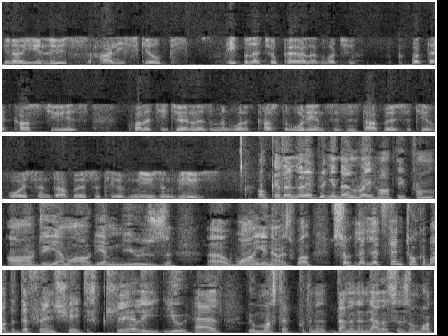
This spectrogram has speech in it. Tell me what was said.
you know you lose highly skilled pe- people at your peril, and what you what that costs you is quality journalism, and what it costs the audiences is diversity of voice and diversity of news and views. Okay, then let me bring in then Ray Hartley from RDM or RDM News uh, Wire now as well. So let, us then talk about the differentiators. Clearly, you have you must have put in a, done an analysis on what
